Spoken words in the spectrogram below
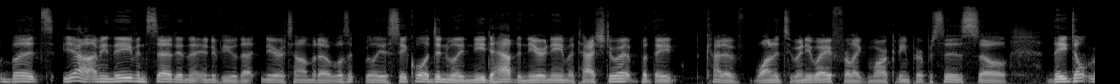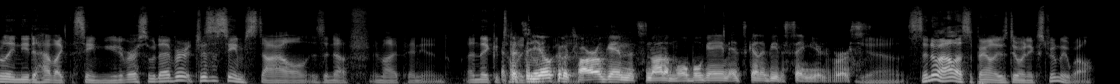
but yeah, I mean, they even said in the interview that Nier Automata wasn't really a sequel. It didn't really need to have the Nier name attached to it, but they kind of wanted to anyway for like marketing purposes. So they don't really need to have like the same universe or whatever. Just the same style is enough, in my opinion. And they could If totally it's a Yoko. Taro game that's not a mobile game, it's going to be the same universe. Yeah, SINoALICE apparently is doing extremely well,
